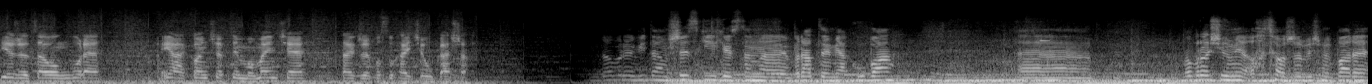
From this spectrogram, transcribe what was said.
bierze całą górę, a ja kończę w tym momencie, także posłuchajcie Łukasza. Dobry, witam wszystkich. Jestem e, bratem Jakuba. E, poprosił mnie o to, żebyśmy parę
